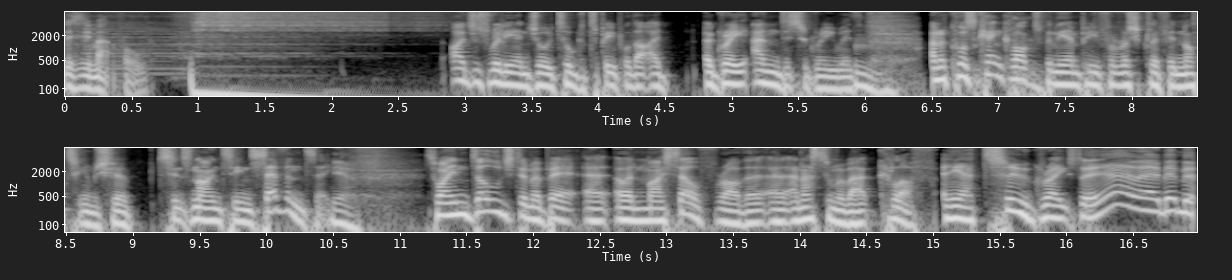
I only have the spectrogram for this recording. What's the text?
This is Matt Forde. I just really enjoy talking to people that I agree and disagree with. Hmm. And of course, Ken Clarke's been the MP for Rushcliffe in Nottinghamshire since 1970. Yeah. So I indulged him a bit, uh, and myself rather, uh, and asked him about Clough. And he had two great stories. Oh, I remember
